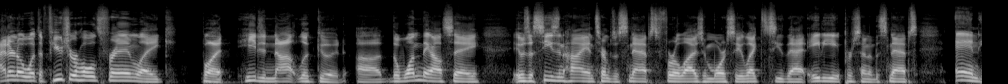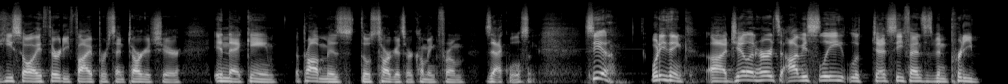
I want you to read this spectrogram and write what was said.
I don't know what the future holds for him. Like but he did not look good. Uh, the one thing I'll say, it was a season high in terms of snaps for Elijah Moore, so you like to see that 88% of the snaps, and he saw a 35% target share in that game. The problem is those targets are coming from Zach Wilson. Sia. What do you think? Uh, Jalen Hurts, obviously, look, Jets defense has been pretty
